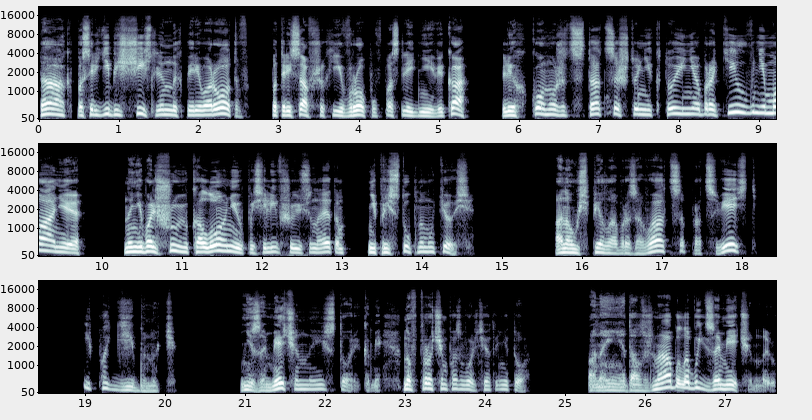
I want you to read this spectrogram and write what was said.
Так, посреди бесчисленных переворотов, потрясавших Европу в последние века, легко может статься, что никто и не обратил внимания на небольшую колонию, поселившуюся на этом неприступном утесе. Она успела образоваться, процвесть и погибнуть незамеченная историками. Но, впрочем, позвольте, это не то. Она и не должна была быть замеченной.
